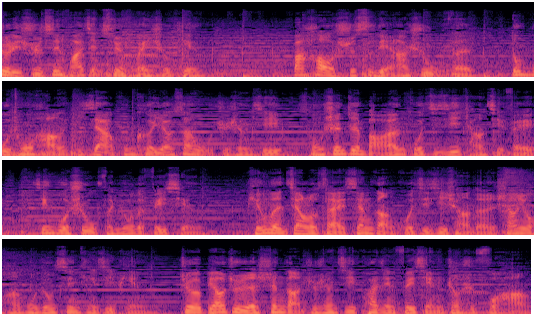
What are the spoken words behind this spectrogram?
这里是新华简讯，欢迎收听。八号十四点二十五分，东部通航一架空客幺三五直升机从深圳宝安国际机场起飞，经过十五分钟的飞行，平稳降落在香港国际机场的商用航空中心停机坪，这标志着深港直升机跨境飞行正式复航。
